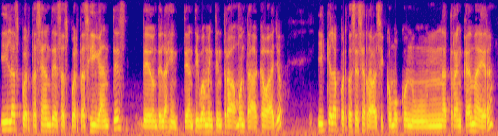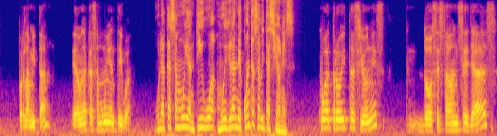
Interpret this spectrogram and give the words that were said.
y las puertas eran de esas puertas gigantes de donde la gente antiguamente entraba montada a caballo y que la puerta se cerraba así como con una tranca de madera por la mitad. Era una casa muy antigua. Una casa muy antigua, muy grande. ¿Cuántas habitaciones? Cuatro habitaciones, dos estaban selladas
